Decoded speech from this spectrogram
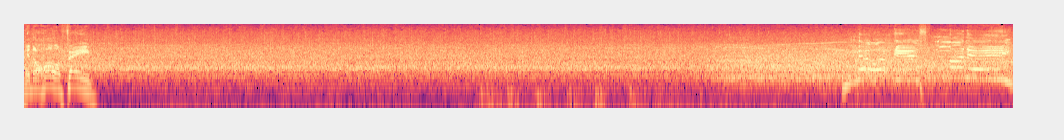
in the Hall of Fame. Mella is money!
